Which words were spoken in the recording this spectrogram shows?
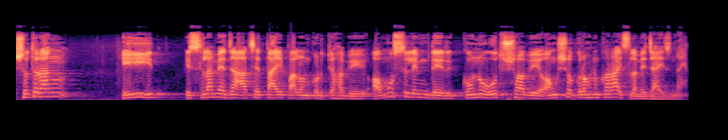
সুতরাং ঈদ ইসলামে যা আছে তাই পালন করতে হবে। অমুসলিমদের কোনো উৎসবে অংশগ্রহণ করা ইসলামে জায়জ নয়।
